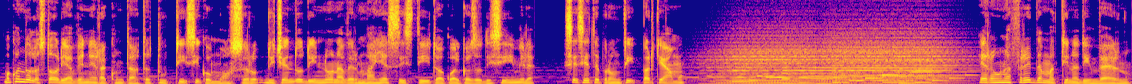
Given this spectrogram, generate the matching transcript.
Ma quando la storia venne raccontata tutti si commossero dicendo di non aver mai assistito a qualcosa di simile. Se siete pronti, partiamo. Era una fredda mattina d'inverno.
